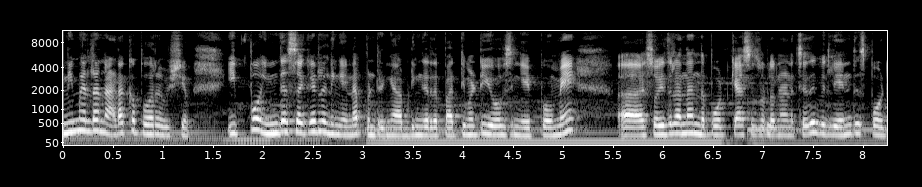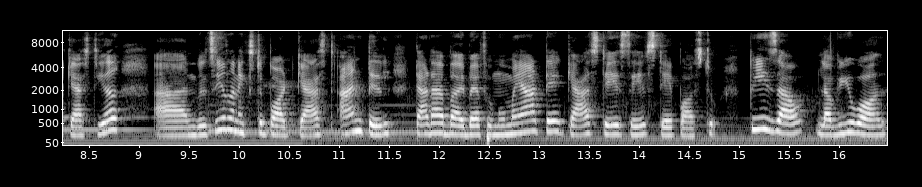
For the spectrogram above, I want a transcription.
இனிமேல் தான் நடக்க போகிற விஷயம். இப்போ இந்த செகண்டில் நீங்கள் என்ன பண்ணுறீங்க அப்படிங்கிறத பற்றி மட்டும் யோசிங்க எப்போவுமே. ஸோ uh, இதெல்லாம் தான் இந்த பாட்காஸ்ட்டை சொல்ல நினச்சது. Will end this podcast here and will see the next podcast and till tata bye bye for முமையா take care stay safe stay positive peace out love you all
